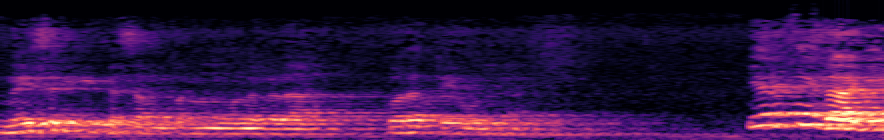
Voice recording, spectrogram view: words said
ನೈಸರ್ಗಿಕ ಸಂಪನ್ಮೂಲಗಳ ಕೊರತೆ ಉಂಟಾಗಿದೆ ಎರಡನೇದಾಗಿ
